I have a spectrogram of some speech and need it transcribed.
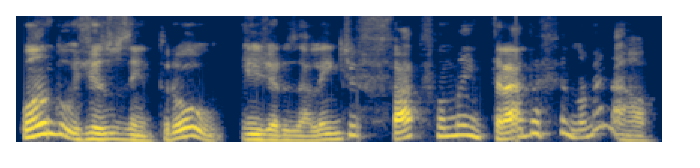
quando Jesus entrou em Jerusalém, de fato foi uma entrada fenomenal.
